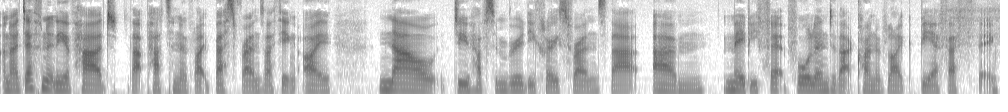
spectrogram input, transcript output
and I definitely have had that pattern of like best friends. I think I now do have some really close friends that um, maybe fit fall into that kind of like BFF thing.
